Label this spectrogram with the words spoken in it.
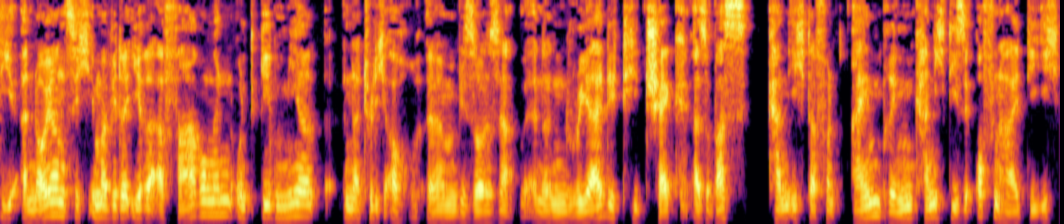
die erneuern sich immer wieder ihre Erfahrungen und geben mir natürlich auch, ähm, wie soll es sagen, einen Reality-Check. Also was kann ich davon einbringen, kann ich diese Offenheit, die ich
